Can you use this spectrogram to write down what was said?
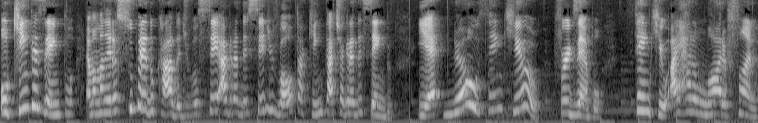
O quinto exemplo é uma maneira super educada de você agradecer de volta a quem tá te agradecendo. E é No, thank you. For example, Thank you, I had a lot of fun.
